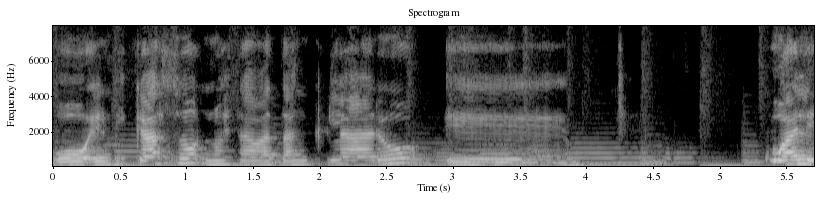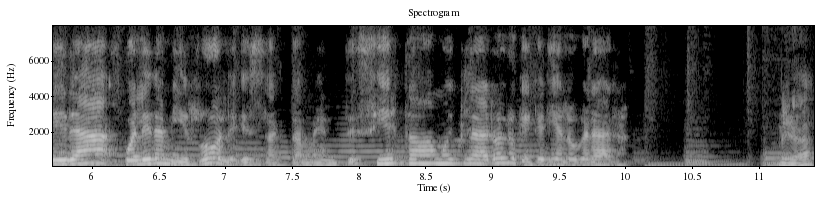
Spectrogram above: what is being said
O en mi caso no estaba tan claro eh, cuál, era, cuál era mi rol exactamente. Sí estaba muy claro lo que quería lograr. Mira,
